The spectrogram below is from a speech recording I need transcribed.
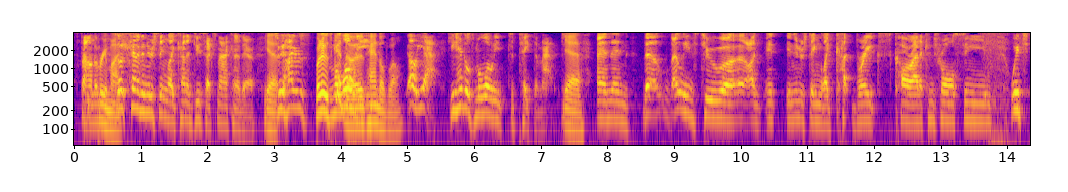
found him. Pretty much. So it's kind of interesting, like kind of Deus Ex Machina there. Yeah. So he hires, but it was good Maloney. though. It was handled well. Oh yeah, he handles Maloney to take them out. Yeah. and then that that leads to uh, an, an interesting like cut brakes, car out of control scene, which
